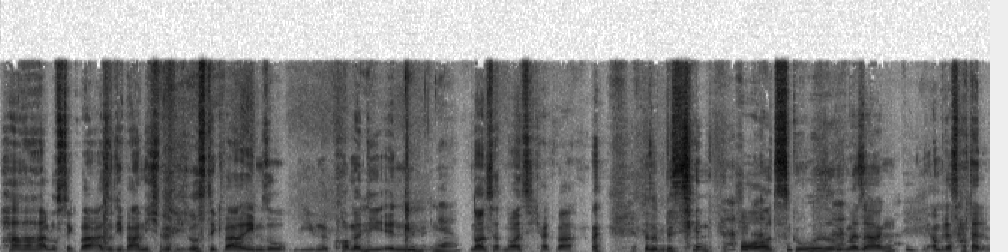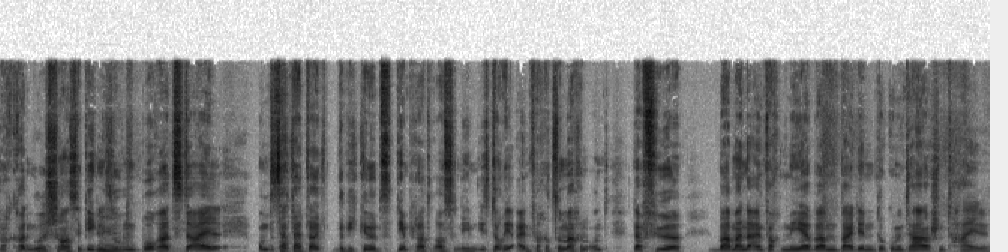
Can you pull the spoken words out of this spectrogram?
hahaha lustig war. Also die war nicht wirklich lustig, war eben so wie eine Comedy in Ja. 1990 halt war. Also ein bisschen old school, so wie man sagen. Aber das hat halt einfach gerade null Chance gegen so einen Borat-Style. Und das hat halt wirklich genutzt, den Plot rauszunehmen, die Story einfacher zu machen und dafür war man einfach mehr beim, bei dem dokumentarischen Teil.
